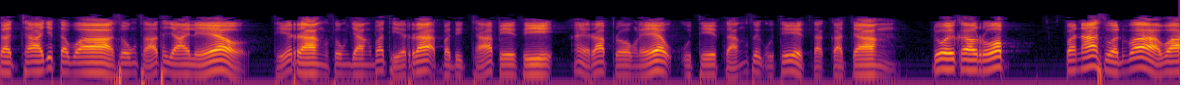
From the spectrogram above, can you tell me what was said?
สัจชายตวาทรงสาธยายแล้ว เถรัง ทรงยังพระเถระปฏิจฉาเปสีให้รับรองแล้วอุเทสังซึ่งอุเทศสักกะจัง โดยคารพปณะส่วนว่าวา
